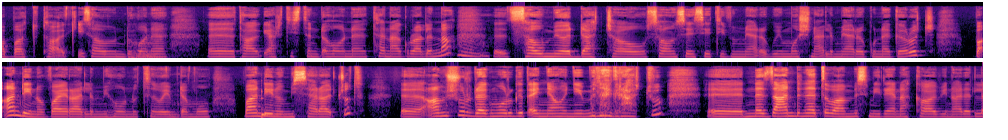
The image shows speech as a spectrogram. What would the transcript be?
አባቱ ታዋቂ ሰው እንደሆነ ታዋቂ አርቲስት እንደሆነ ተናግሯል እና ሰው የሚወዳቸው ሰውን sensitive የሚያደርጉ emotional የሚያደርጉ ነገሮች በአንዴ ነው viral የሚሆኑት ወይም ደግሞ በአንዴ ነው የሚሰራጩት። I'm sure ደግሞ እርግጠኛ ሆኜ የምነግራችሁ እነዛ አንድ ነጥብ አምስት ሚሊዮን አካባቢ ነው አደለ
